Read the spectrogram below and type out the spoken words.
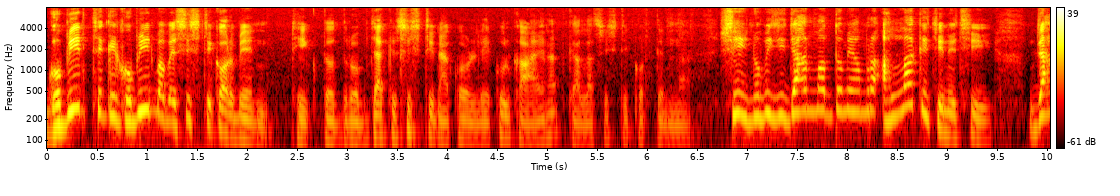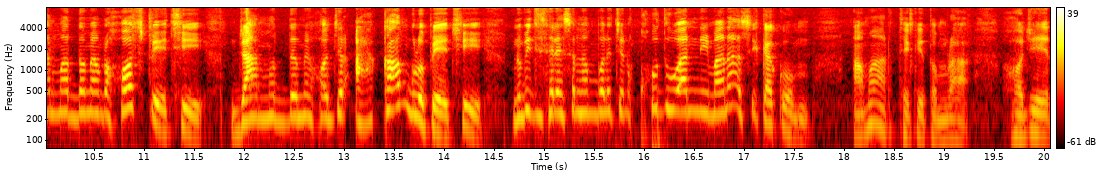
গভীর থেকে গভীরভাবে সৃষ্টি করবেন। ঠিক তদ্রুপ, যাকে সৃষ্টি না করলে কুল কায়নাতকে আল্লাহ সৃষ্টি করতেন না। সেই নবীজি, যার মাধ্যমে আমরা আল্লাহকে চিনেছি, যার মাধ্যমে আমরা হজ পেয়েছি, যার মাধ্যমে হজের আহকামগুলো পেয়েছি, নবীজি সাল্লাম বলেছেন, খুদু আন্নি মানা শিকাকুম আমার থেকে তোমরা হজের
